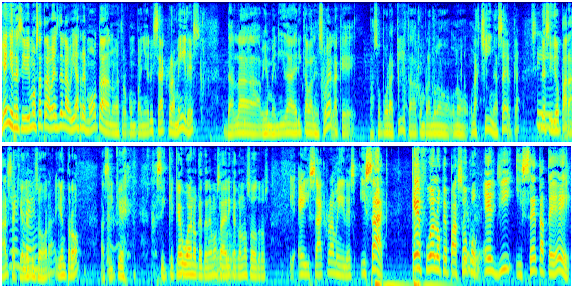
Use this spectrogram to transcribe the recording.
Bien, y recibimos a través de la vía remota a nuestro compañero Isaac Ramírez. Dar la bienvenida a Erika Valenzuela, que pasó por aquí, estaba comprando unas chinas cerca. y decidió pararse aquí en la emisora y entró. Así que, así que qué bueno que tenemos a Erika con nosotros. E Isaac Ramírez. Isaac, ¿qué fue lo que pasó con LG y ZTE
